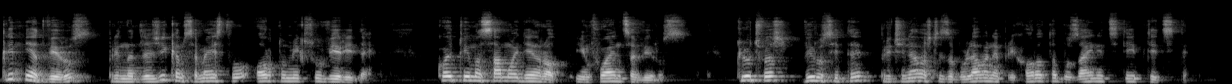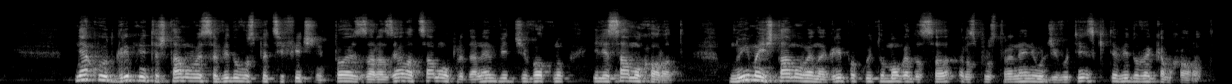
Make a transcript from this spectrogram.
Грипният вирус принадлежи към семейство Ортомиксовириде, който има само един род – инфлуенца вирус. Включваш вирусите, причиняващи заболяване при хората, бозайниците и птиците. Някои от грипните щамове са видово специфични, т.е. заразяват само определен вид животно или само хората – но има и щамове на грипа, които могат да са разпространени от животинските видове към хората.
